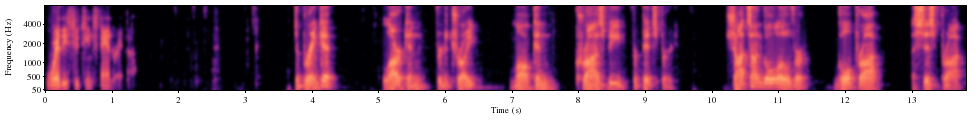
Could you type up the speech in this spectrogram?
where these two teams stand right now. DeBrincat, Larkin for Detroit, Malkin, Crosby for Pittsburgh. Shots on goal over, goal prop, assist prop.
